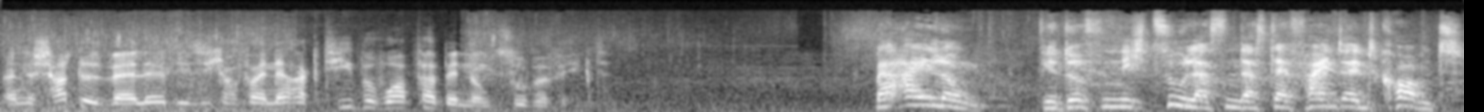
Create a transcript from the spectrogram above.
Eine Shuttlewelle, die sich auf eine aktive Warp-Verbindung zubewegt. Beeilung! Wir dürfen nicht zulassen, dass der Feind entkommt.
